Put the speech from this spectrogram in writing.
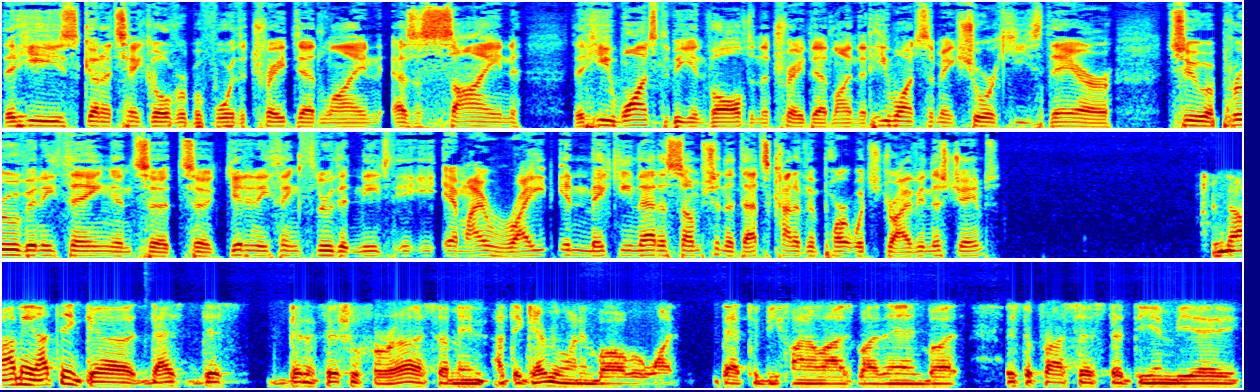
that he's going to take over before the trade deadline as a sign that he wants to be involved in the trade deadline, that he wants to make sure he's there to approve anything and to, to get anything through that needs. Am I right in making that assumption that that's kind of in part what's driving this, James? No, I mean, I think uh, that's just beneficial for us. I mean, I think everyone involved will want that to be finalized by then, but it's the process that the NBA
